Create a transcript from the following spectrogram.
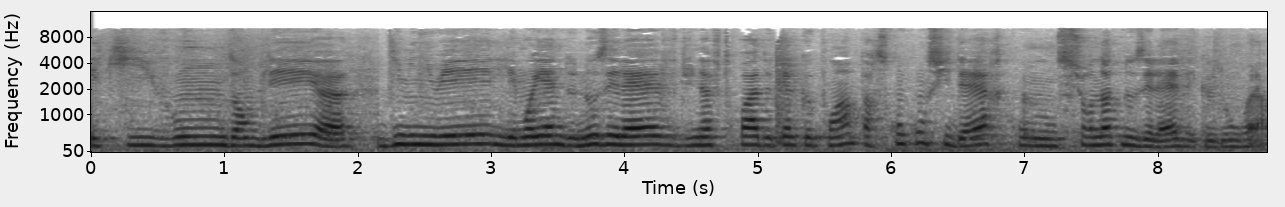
et qui vont d'emblée diminuer les moyennes de nos élèves du 9-3 de quelques points parce qu'on considère qu'on surnote nos élèves et que donc voilà.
